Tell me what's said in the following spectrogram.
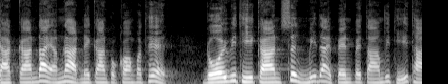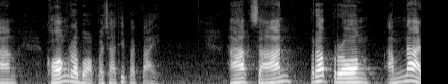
จากการได้อำนาจในการปกครองประเทศ โดยวิธีการซึ่งมิได้เป็นไปตามวิถีทางของระบอบประชาธิปไตย หากศาลรับรองอำนาจ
